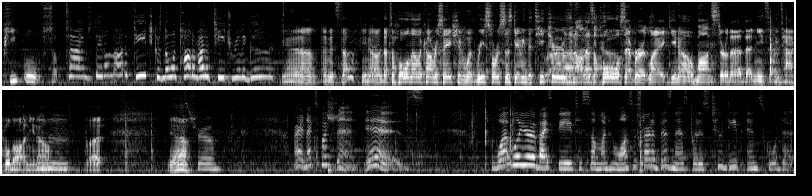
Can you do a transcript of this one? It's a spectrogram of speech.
people sometimes they don't know how to teach because no one taught them how to teach really good. Yeah, and it's tough, you know. That's a whole nother conversation with resources giving to teachers and all. That's a whole separate, like, you know, monster that that needs to be tackled on, you know. Mm-hmm. But yeah, True. All right, next question is What will your advice be to someone who wants to start a business but is too deep in school debt?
